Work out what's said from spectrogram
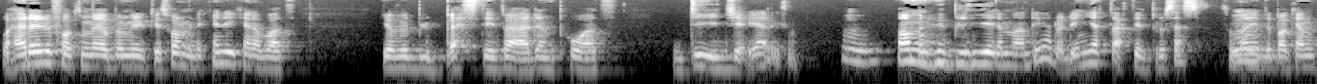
Och här är det folk som jobbar med yrkesform, men det kan lika gärna vara att jag vill bli bäst i världen på att DJa liksom. Mm. Ja, men hur blir man det då? Det är en jätteaktiv process. Som man Mm. inte bara kan...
